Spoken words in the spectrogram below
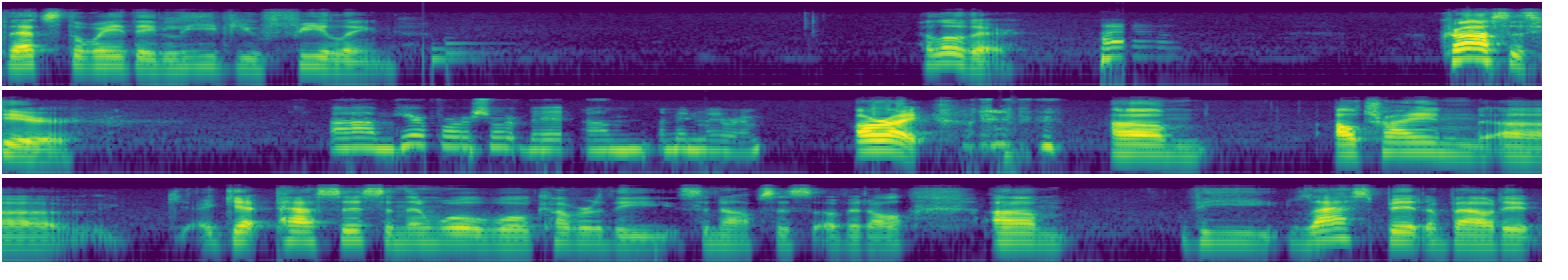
that's the way they leave you feeling. Hello there. Hi. Cross is here. I'm here for a short bit. Um, I'm in my room. All right. um, I'll try and uh, get past this, and then we'll we'll cover the synopsis of it all. Um, the last bit about it,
